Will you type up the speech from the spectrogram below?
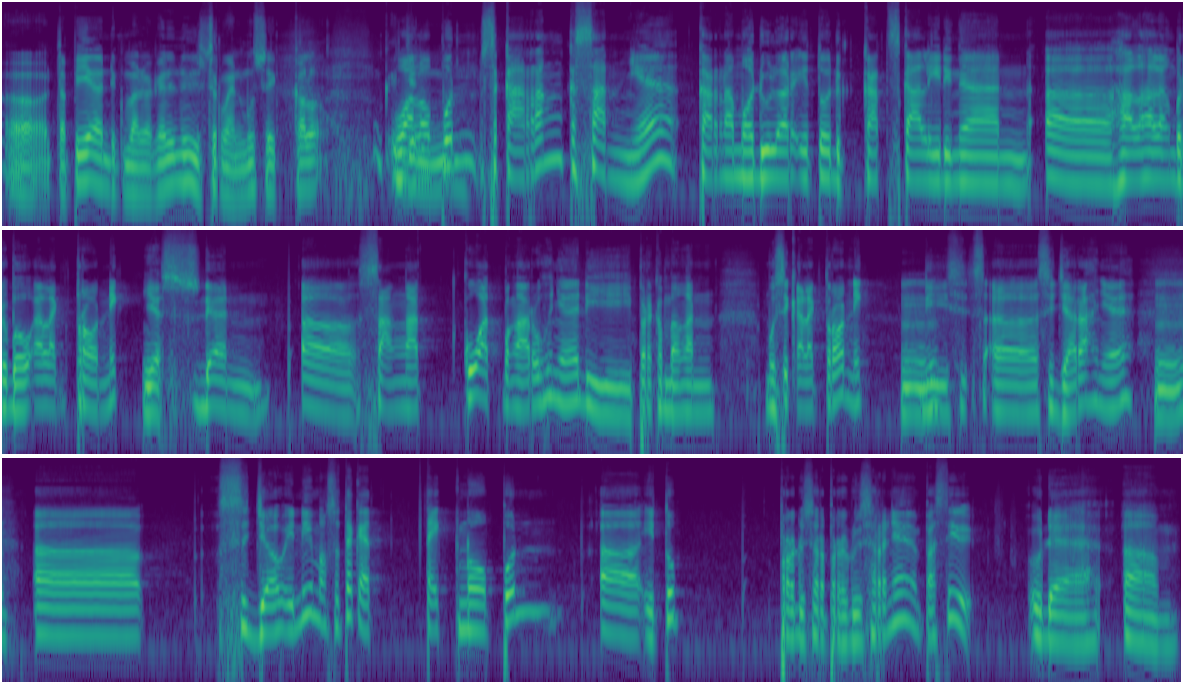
Eh, tapi ya dikembalikan itu instrumen musik kalau Walaupun sekarang kesannya karena modular itu dekat sekali dengan eh, hal-hal yang berbau elektronik yes dan eh, sangat kuat pengaruhnya di perkembangan musik elektronik Mhm. di se- eh, sejarahnya. Hmm. eh sejauh ini maksudnya kayak techno pun eh, itu produser-produsernya pasti udah em,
